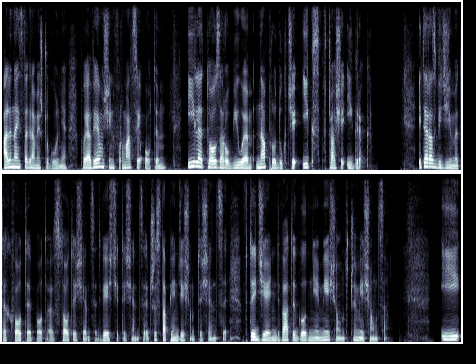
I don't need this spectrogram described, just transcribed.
ale na Instagramie szczególnie pojawiają się informacje o tym, ile to zarobiłem na produkcie X w czasie Y. I teraz widzimy te kwoty po te 100 tysięcy, 200 tysięcy, 350 tysięcy w tydzień, dwa tygodnie, miesiąc czy miesiące. I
